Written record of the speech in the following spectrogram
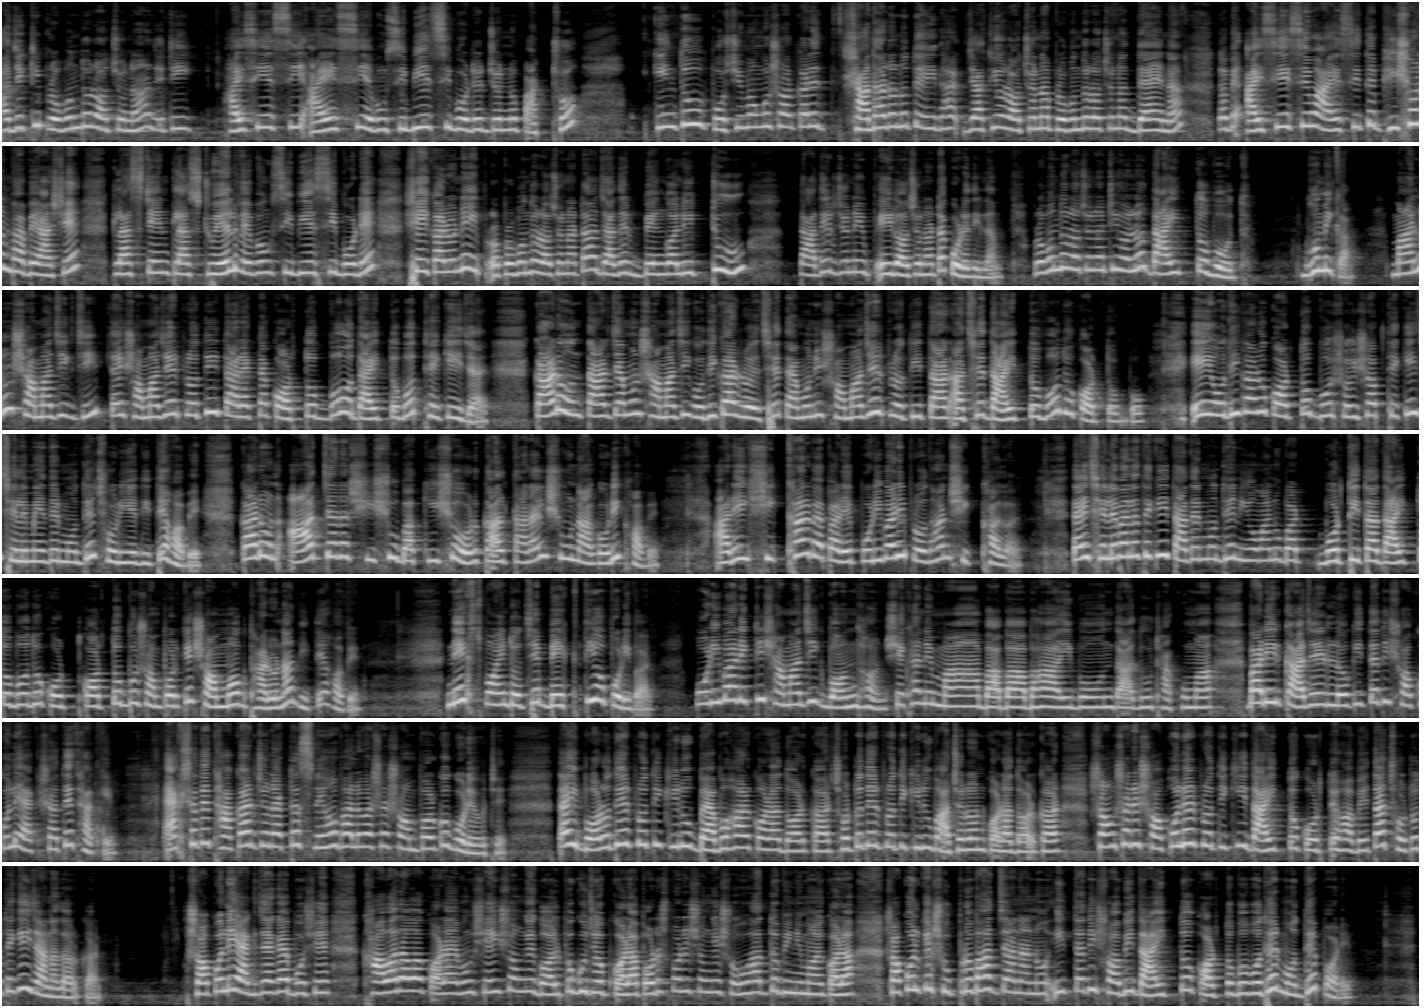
আজ একটি প্রবন্ধ রচনা যেটি আইসিএসসি, আইএসসি এবং সিবিএসসি বোর্ডের জন্য পাঠ্য। কিন্তু পশ্চিমবঙ্গ সরকারের সাধারণত এই জাতীয় রচনা, প্রবন্ধ রচনা দেয় না। তবে আইসিএসসি ও আইএসসিতে ভীষণভাবে আসে ক্লাস টেন, ক্লাস টুয়েলভ এবং সিবিএসসি বোর্ডে। সেই কারণে এই প্রবন্ধ রচনাটা যাদের বেঙ্গলি টু, তাদের জন্য এই রচনাটা করে দিলাম। প্রবন্ধ রচনাটি হলো দায়িত্ববোধ, ভূমিকা। মানুষ সামাজিক জীব, তাই সমাজের প্রতি তার একটা কর্তব্য ও দায়িত্ববোধ থেকেই যায়। কারণ তার যেমন সামাজিক অধিকার রয়েছে, তেমনি সমাজের প্রতি তার আছে দায়িত্ববোধ ও কর্তব্য। এই অধিকার ও কর্তব্য শৈশব থেকেই ছেলে মেয়েদের মধ্যে ছড়িয়ে দিতে হবে। কারণ আজ যারা শিশু বা কিশোর, কাল তারাই সুনাগরিক হবে। আর এই শিক্ষার ব্যাপারে পরিবারই প্রধান শিক্ষালয়। তাই ছেলেবেলা থেকেই তাদের মধ্যে নিয়মানুবর্তিতা, দায়িত্ববোধ ও কর্তব্য সম্পর্কে সম্যক ধারণা দিতে হবে। নেক্সট পয়েন্ট হচ্ছে ব্যক্তি ও পরিবার। পরিবার একটি সামাজিক বন্ধন। সেখানে মা, বাবা, ভাই, বোন, দাদু, ঠাকুমা, বাড়ির কাজের লোক ইত্যাদি সকলে একসাথে থাকে। একসাথে থাকার জন্য একটা স্নেহ ভালোবাসার সম্পর্ক গড়ে ওঠে। তাই বড়দের প্রতি কীরূপ ব্যবহার করা দরকার, ছোটদের প্রতি কীরূপ আচরণ করা দরকার, সংসারে সকলের প্রতি কী দায়িত্ব করতে হবে তা ছোট থেকেই জানা দরকার। সকলেই এক জায়গায় বসে খাওয়া দাওয়া করা এবং সেই সঙ্গে গল্পগুজব করা, পরস্পরের সঙ্গে সৌহার্দ্য বিনিময় করা, সকলকে সুপ্রভাত জানানো ইত্যাদি সবই দায়িত্ব কর্তব্যবোধের মধ্যে পড়ে।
